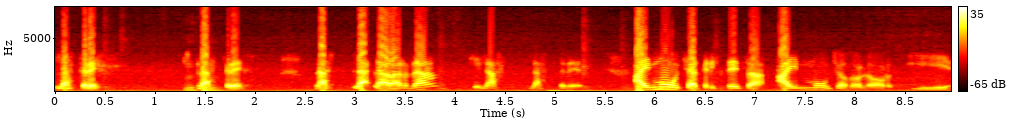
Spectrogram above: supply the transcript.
Las tres, las tres. la, la verdad que las, las tres hay mucha tristeza, hay mucho dolor. Y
